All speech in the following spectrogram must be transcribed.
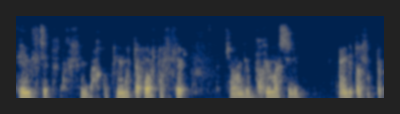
тэмдэглэжээд болох юм байхгүй. Тэнгүүтээ гурт болохоор чам ингээ бүх юмас ингээ ангид болгодог.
